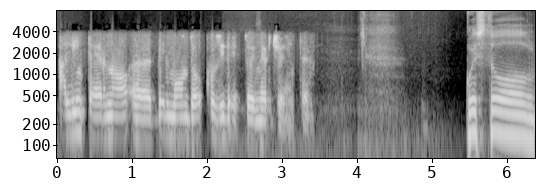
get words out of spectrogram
all'interno eh, del mondo cosiddetto emergente. Questo,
